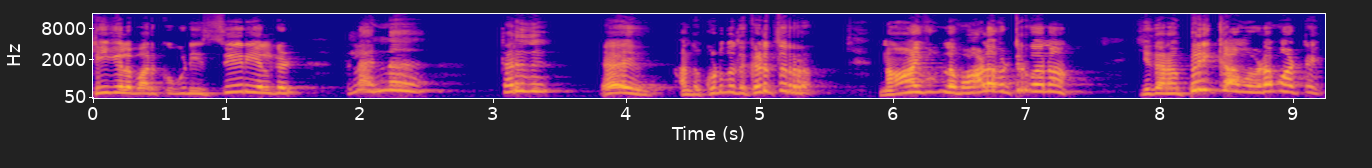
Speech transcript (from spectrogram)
டிவியில் பார்க்கக்கூடிய சீரியல்கள் எல்லாம் என்ன தருது? ஏய் அந்த குடும்பத்தை கெடுத்துடுறோம் நான் இவங்களை வாழ விட்டுருவேனா? இதை நான் பிரிக்காமல் விட மாட்டேன்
